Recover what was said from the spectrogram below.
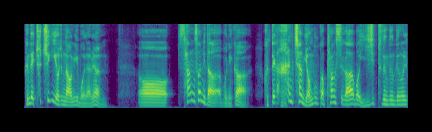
근데 추측이 요즘 나오는 게 뭐냐면 어 상선이다 보니까 그때가 한참 영국과 프랑스가 뭐 이집트 등등등을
